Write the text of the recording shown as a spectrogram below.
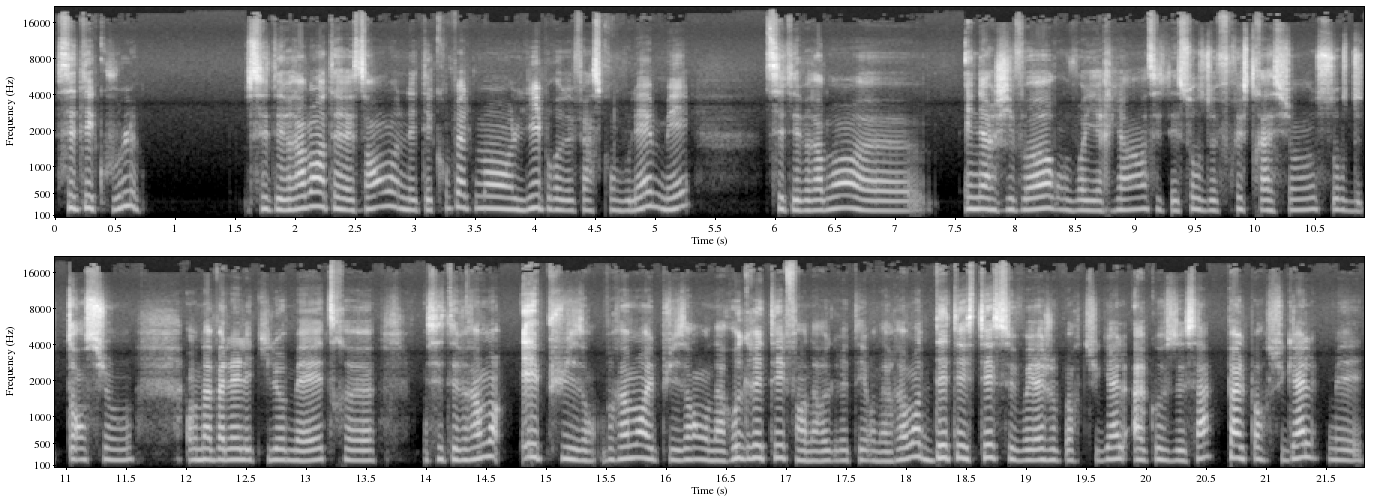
c'était cool. C'était vraiment intéressant. On était complètement libre de faire ce qu'on voulait, mais c'était vraiment euh, énergivore, on voyait rien, c'était source de frustration, source de tension, on avalait les kilomètres, euh, c'était vraiment épuisant, vraiment épuisant. On a regretté, enfin on a regretté, on a vraiment détesté ce voyage au Portugal à cause de ça. Pas le Portugal, mais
